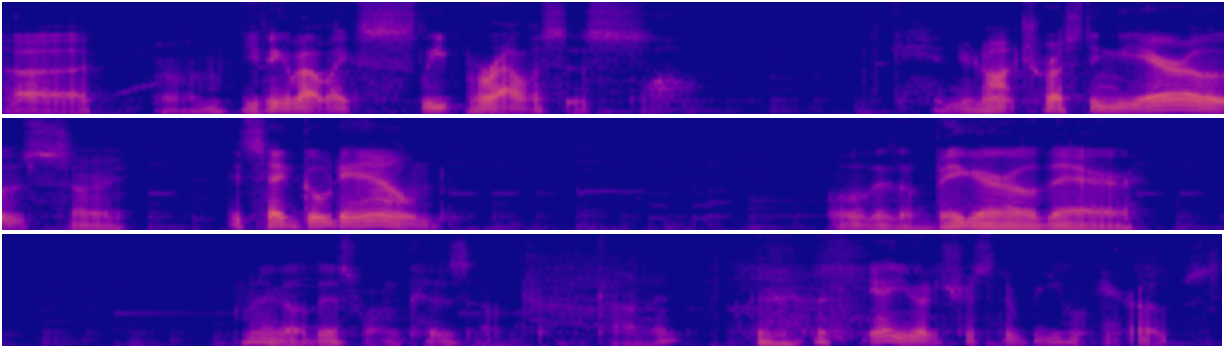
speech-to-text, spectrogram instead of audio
uh um you think about like sleep paralysis. Whoa. And you're not trusting the arrows. sorry It said go down. Oh there's a big arrow there. I'm gonna go this one because i don't trust the comment Yeah, you gotta trust the real arrows.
